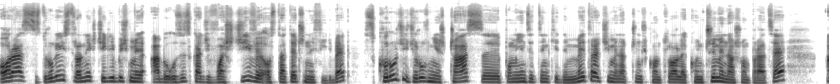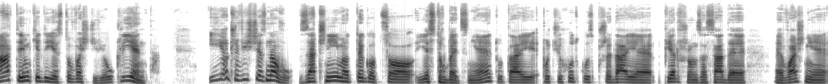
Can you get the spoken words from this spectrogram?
oraz z drugiej strony chcielibyśmy, aby uzyskać właściwy, ostateczny feedback, skrócić również czas e, pomiędzy tym, kiedy my tracimy nad czymś kontrolę, kończymy naszą pracę, a tym, kiedy jest to właściwie u klienta. I oczywiście znowu, zacznijmy od tego, co jest obecnie. Tutaj po cichutku sprzedaję pierwszą zasadę e, właśnie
